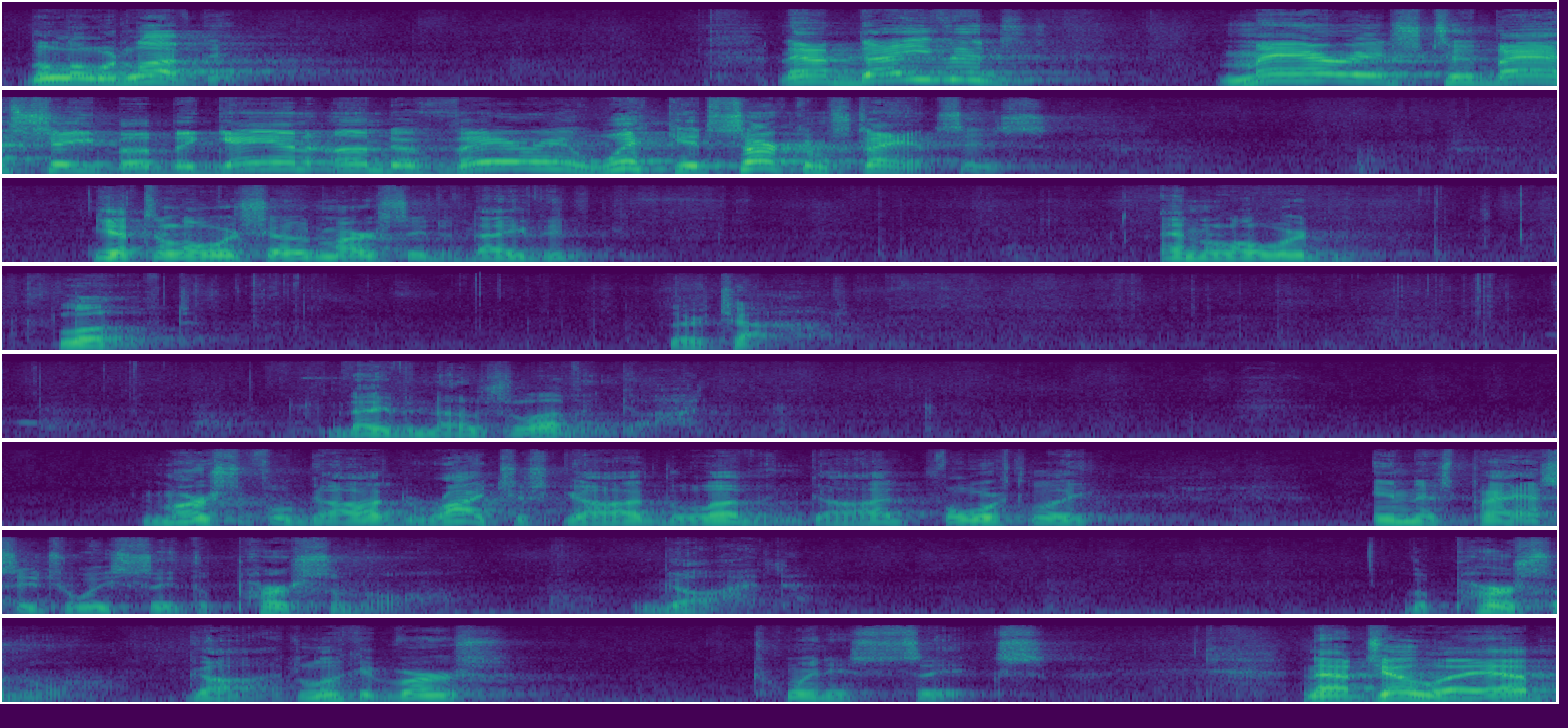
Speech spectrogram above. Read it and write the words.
the Lord loved him. Now, David's marriage to Bathsheba began under very wicked circumstances. Yet the Lord showed mercy to David, and the Lord loved their child. David knows loving God. Merciful God, righteous God, the loving God. Fourthly, in this passage, we see the personal God. The personal God. Look at verse 26. Now, Joab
